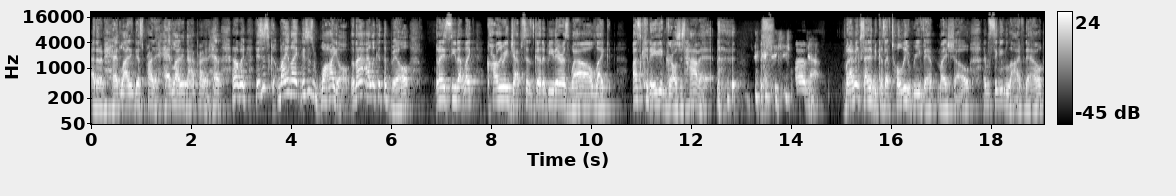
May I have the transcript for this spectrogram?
and then I'm headlining this Pride and headlining that Pride, and, head- and I'm like, this is my like this is wild. And I, I look at the bill, and I see that like Carly Rae Jepsen's gonna be there as well. Like us Canadian girls just have it. um, yeah. But I'm excited because I've totally revamped my show. I'm singing live now.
